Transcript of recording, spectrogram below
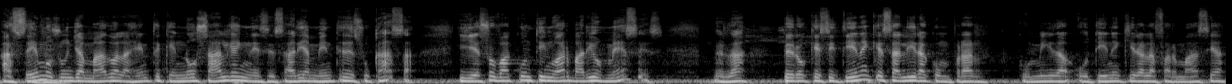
hacemos un llamado a la gente que no salga innecesariamente de su casa y eso va a continuar varios meses, ¿verdad? Pero que si tienen que salir a comprar comida o tienen que ir a la farmacia,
